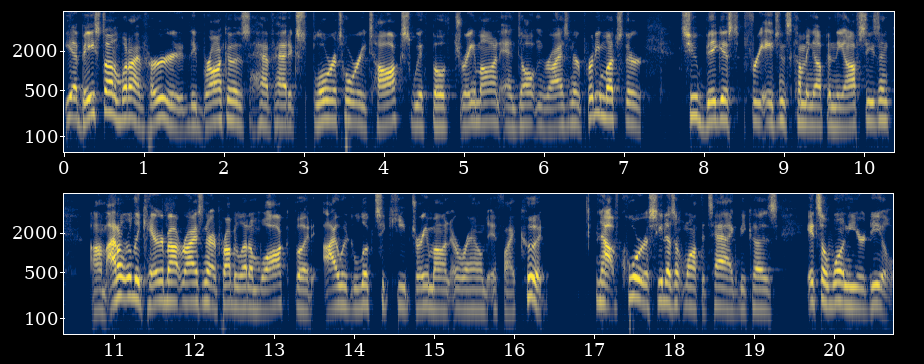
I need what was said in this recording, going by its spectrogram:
Yeah, based on what I've heard, the Broncos have had exploratory talks with both Dre'Mont and Dalton Risner, pretty much their two biggest free agents coming up in the offseason. Um, I don't really care about Risner. I'd probably let him walk, but I would look to keep Dre'Mont around if I could. Now, of course, he doesn't want the tag because it's a one year deal.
